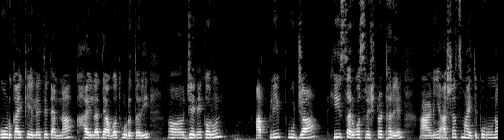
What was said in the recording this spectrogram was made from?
गोड काय केले ते त्यांना खायला द्यावं थोडं तरी जेणेकरून आपली पूजा ही सर्वश्रेष्ठ ठरेल. आणि अशाच माहितीपूर्ण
